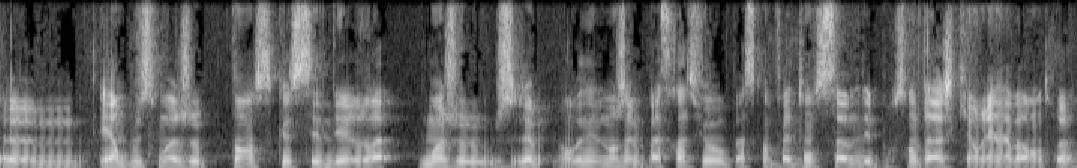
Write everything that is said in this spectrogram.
Euh, et en plus, moi, je pense que c'est des. Moi, je, honnêtement, j'aime pas ce ratio parce qu'en fait, on somme des pourcentages qui ont rien à voir entre eux.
